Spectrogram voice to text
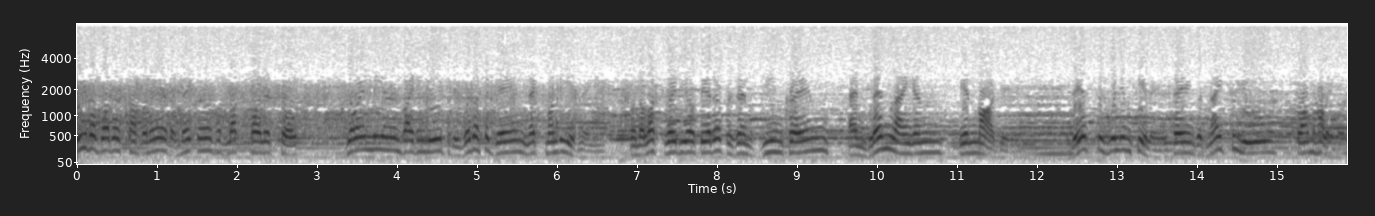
Lever Brothers Company, the makers of Lux Toilet Soap, join me in inviting you to be with us again next Monday evening when the Lux Radio Theater presents Jeanne Crain and Glenn Langan in Margie. This is William Keighley saying good night to you from Hollywood.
